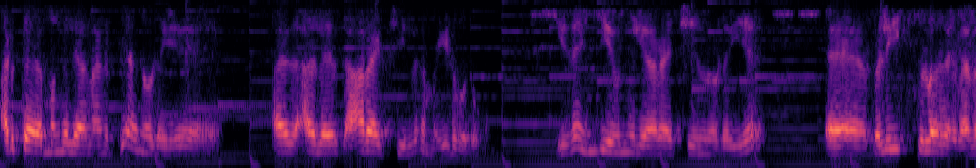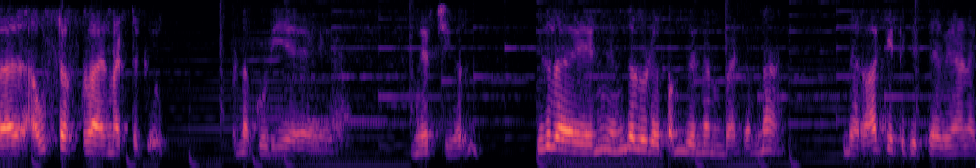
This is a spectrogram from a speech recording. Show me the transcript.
அடுத்த மங்கள்யான் அனுப்பி அதனுடைய அது- அதுல இருக்க ஆராய்ச்சியில நம்ம ஈடுபடுவோம். இதுதான் இந்திய விண்வெளி ஆராய்ச்சியினுடைய அஹ், அதாவது அவுட்டர் பிளானட்டுக்கு பண்ணக்கூடிய முயற்சிகள். இதில் என்- எங்களுடைய பங்கு என்னன்னு பார்த்தோம்னா இந்த ராக்கெட்டுக்கு தேவையான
